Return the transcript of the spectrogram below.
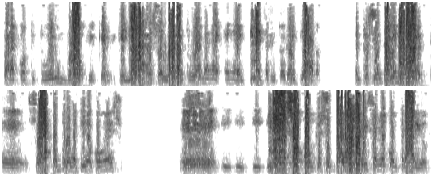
para constituir un bloque que, que a resolver el problema en, en Haití, en territorio haitiano, el presidente Abinader eh, se ha comprometido con eso. Eh, y, eso, aunque sus palabras dicen lo contrario,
